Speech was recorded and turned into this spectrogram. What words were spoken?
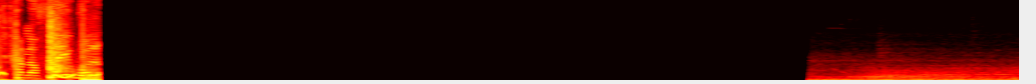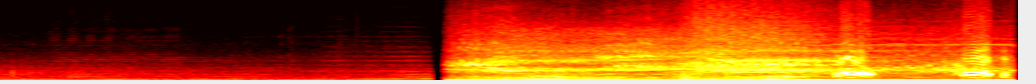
What can I say? Well, Невил, хватит,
